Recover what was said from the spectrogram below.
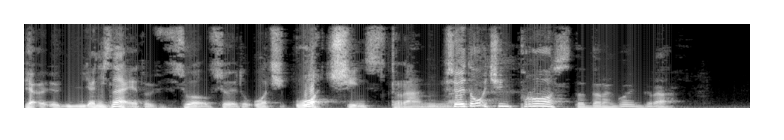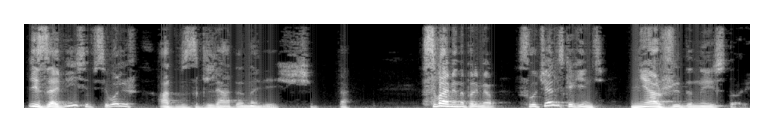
я, я не знаю, это все, все это очень, очень странно. Все это очень просто, дорогой граф. И зависит всего лишь от взгляда на вещи. Да. С вами, например, случались какие-нибудь неожиданные истории?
